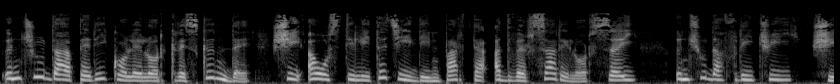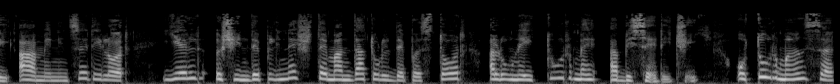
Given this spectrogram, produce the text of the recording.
în ciuda pericolelor crescânde și a ostilității din partea adversarilor săi, în ciuda fricii și a amenințărilor, el își îndeplinește mandatul de păstor al unei turme a bisericii. O turmă însă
